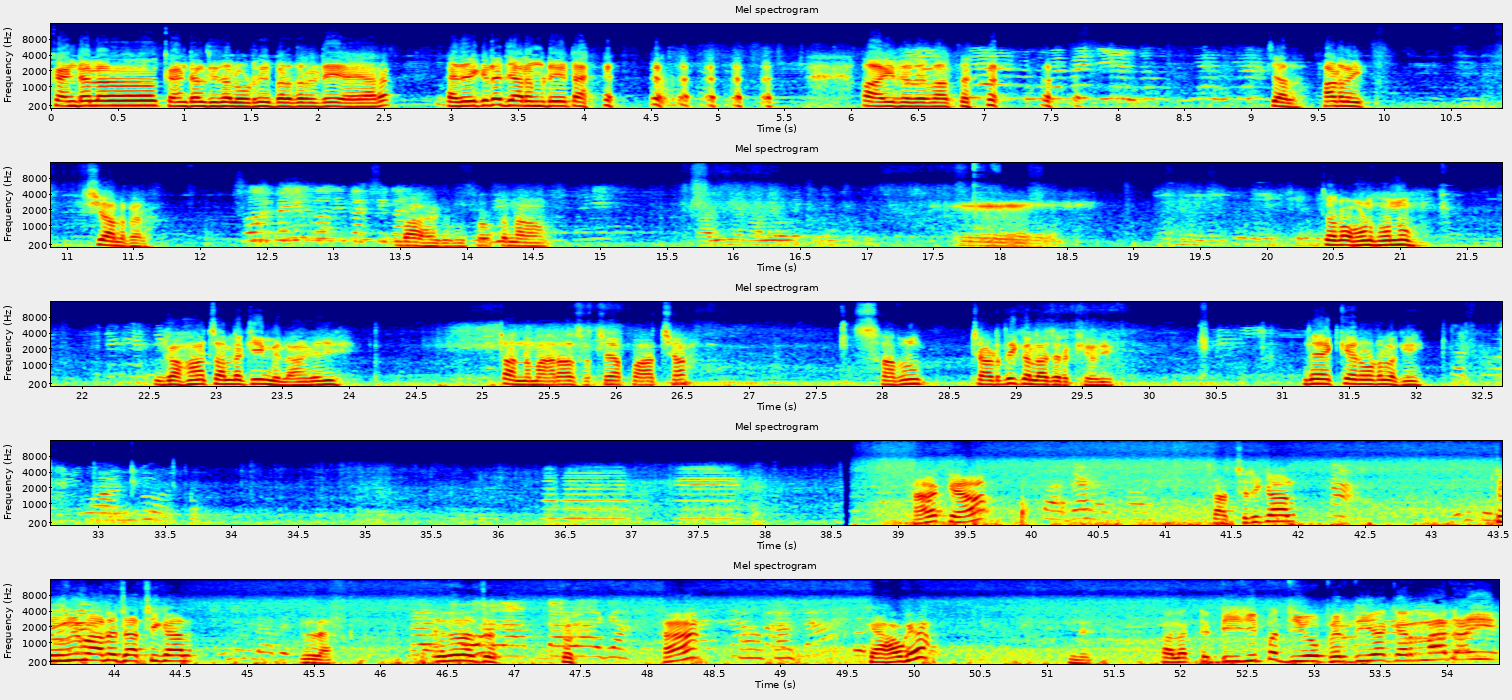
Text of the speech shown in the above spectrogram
ਕੈਂਡਲ ਕੈਂਡਲ ਦੀ ਤਾਂ ਲੋੜ ਨਹੀਂ ਬਰਦਰ ਡੇ ਆ ਯਾਰ। ਇਹਦੇ ਕਿਹੜਾ ਜਨਮ ਡੇਟ ਹੈ ਆਈ ਦੇ ਦੇ ਬਸ ਚੱਲ, ਫੜ ਲਈ। ਚੱਲ ਫਿਰ। 100 ਰੁਪਏ ਦੀ ਵਾਹਿਗੁਰੂ, ਸਤਨਾਮ। ਚਲੋ, ਹੁਣ ਤੁਹਾਨੂੰ ਗਾਹਾਂ ਚੱਲ ਕੇ ਮਿਲਾਂਗੇ ਜੀ। ਧੰਨ ਮਹਾਰਾਜ ਸੱਚਾ ਪਾਤਸ਼ਾਹ। ਸਭ ਨੂੰ ਚੜ੍ਹਦੀ ਕਲਾ 'ਚ ਰੱਖਿਓ ਜੀ। ਦੇਖ ਕੇ ਰੋਡ ਲੱਗੀ। ਹੈ, ਕਿਆ? ਸਤਿ ਸ਼੍ਰੀ ਅਕਾਲ। ਤੂੰ ਵੀ ਬਾਤ ਸਤਿ ਸ਼੍ਰੀ ਅਕਾਲ। ਲੈ, ਇਹਦਾ ਤਾਂ ਹਾਂ? ਕੀ ਹੋ ਗਿਆ? ਲੈ ਹਲਾ ਟੱਡੀ ਜੀ ਭੱਜੀ ਉਹ ਫਿਰਦੀ ਆ, ਕਰਨਾ ਚਾਹੀ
